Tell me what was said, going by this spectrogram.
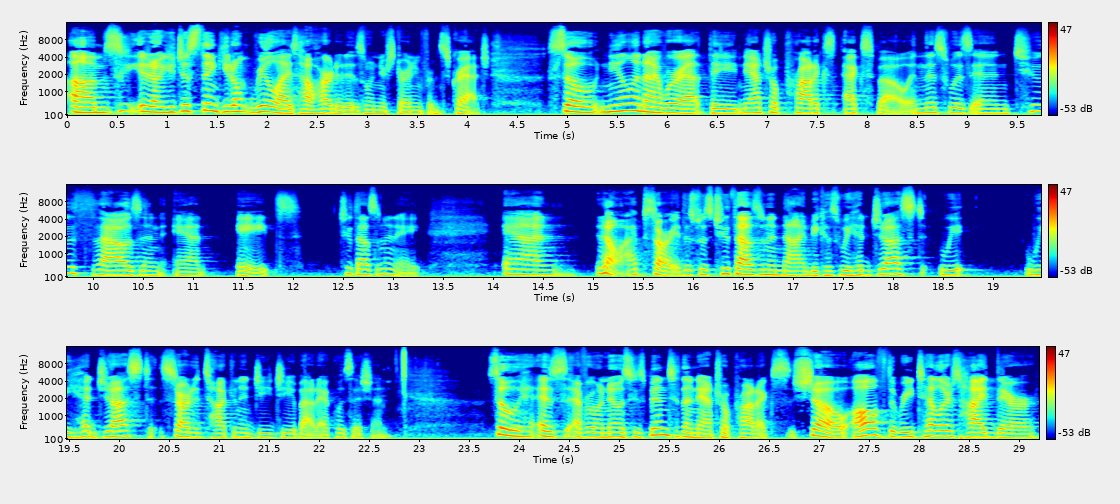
Um, so, you know you just think you don't realize how hard it is when you're starting from scratch so Neil and I were at the Natural Products Expo, and this was in 2008. 2008, 2008, and no, I'm sorry, this was 2009 because we had just we we had just started talking to Gigi about acquisition. So, as everyone knows who's been to the natural products show, all of the retailers hide their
